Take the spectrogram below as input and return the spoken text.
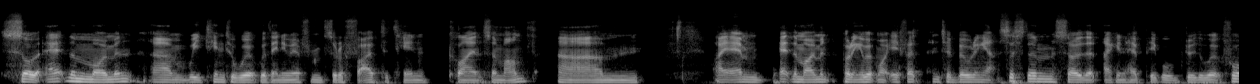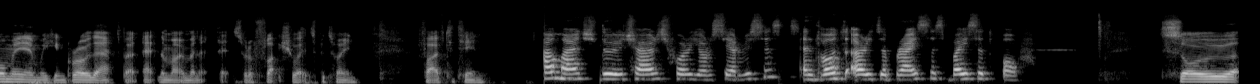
So at the moment, um, we tend to work with anywhere from sort of five to 10 clients a month. Um, I am at the moment putting a bit more effort into building out systems so that I can have people do the work for me and we can grow that. But at the moment, it, it sort of fluctuates between five to 10. How much do you charge for your services and what are the prices based off? So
